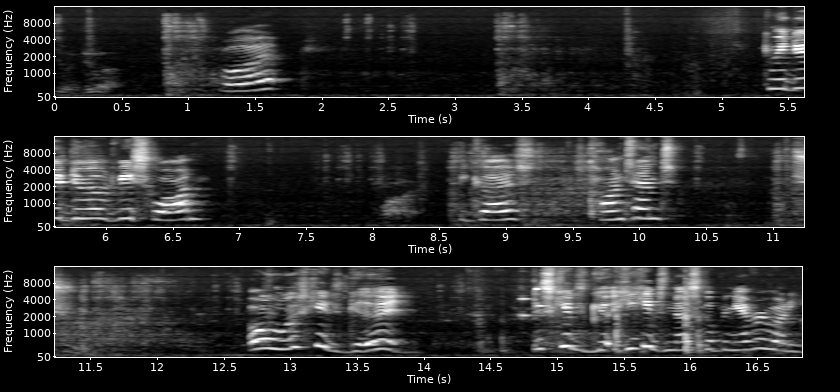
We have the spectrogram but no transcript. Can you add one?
Do a duo. What? Can we do duo v squad? Why? Because content. Oh, this kid's good. This kid's good. He keeps no scoping everybody.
